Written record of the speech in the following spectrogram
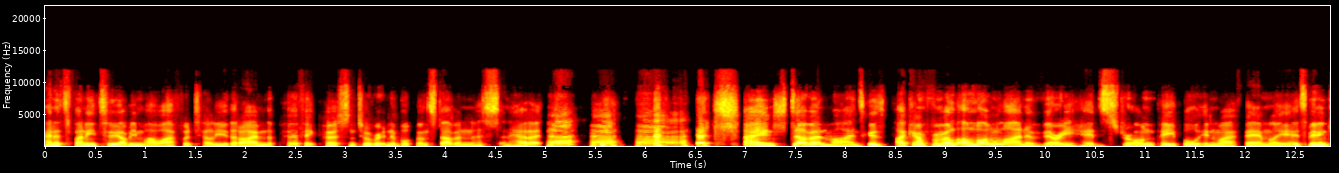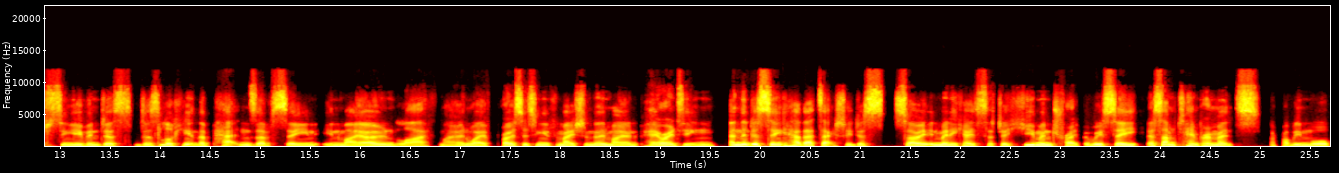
and it's funny too. I mean, my wife would tell you that I'm the perfect person to have written a book on stubbornness and how to change stubborn minds because I come from a, a, long line of very headstrong people in my family. It's been interesting, even just just looking at the patterns I've seen in my own life, my own way of processing information, then my own parenting, and then just seeing how that's actually just so, in many cases, such a human trait. But we see you know, some temperaments are probably more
